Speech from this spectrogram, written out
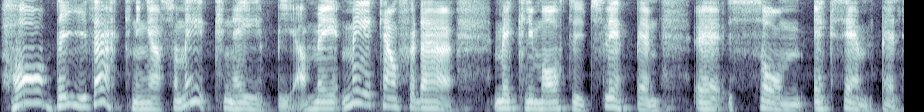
har biverkningar som är knepiga med, med kanske det här med klimatutsläppen eh, som exempel.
